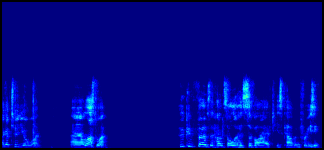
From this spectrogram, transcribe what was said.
I got two to your one. Uh, last one. Who confirms that Han Solo has survived his carbon freezing?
